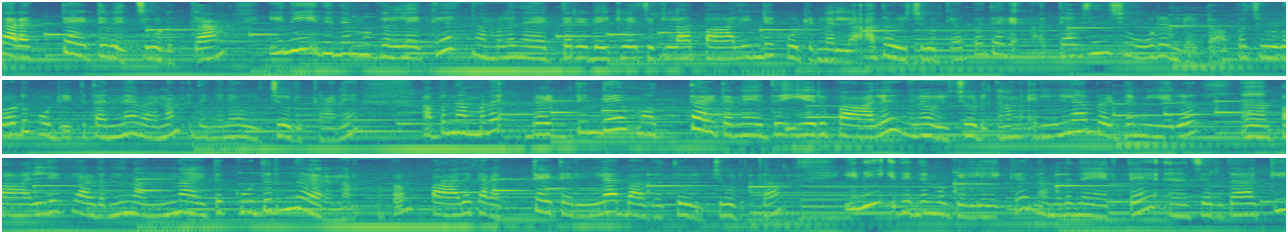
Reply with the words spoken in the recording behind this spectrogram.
കറക്റ്റായിട്ട് വെച്ച് കൊടുക്കുക. ഇനി ഇതിന്റെ മുകളിലേക്ക് നമ്മൾ നേരത്തെ റെഡിയാക്കി വെച്ചിട്ടുള്ള ആ പാലിന്റെ കൂട്ടുണ്ടല്ലോ അത് ഒഴിച്ച് കൊടുക്കുക. അപ്പോൾ അത്യാവശ്യം ചൂടുണ്ട് കേട്ടോ. അപ്പോൾ ചൂടോട് കൂട്ടിയിട്ട് തന്നെ വേണം ഇതിങ്ങനെ ഒഴിച്ചു കൊടുക്കാൻ. അപ്പോൾ നമ്മൾ ബ്രെഡിന്റെ മൊത്തമായിട്ട് തന്നെ ഇത് ഈ ഒരു പാൽ ഇങ്ങനെ ഒഴിച്ചു കൊടുക്കണം. എല്ലാ ബ്രെഡും ഈ ഒരു പാലിൽ കടന്ന് നന്നായിട്ട് കുതിർന്ന് വരണം. അപ്പം പാൽ കറക്റ്റായിട്ട് എല്ലാ ഭാഗത്തും ഒഴിച്ചു കൊടുക്കാം. ഇനി ഇതിന്റെ മുകളിലേക്ക് നമ്മൾ നേരത്തെ ചെറുതാക്കി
